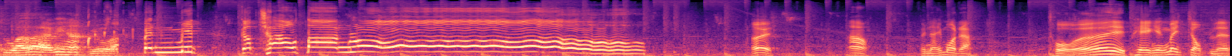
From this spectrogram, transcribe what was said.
ชัวร์อะไรพี่ฮะอยู่อะเป็นมิตรกับชาวต่างโลก เฮ้ย อ้าว ไปไหนหมดอะ โถเอ้ย เพลงยังไม่จบเลย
